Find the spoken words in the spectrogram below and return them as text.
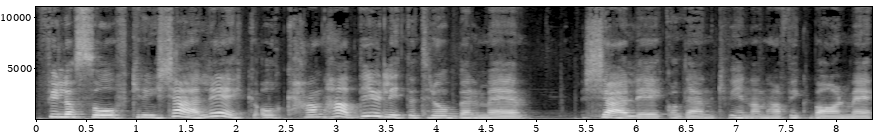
filosof kring kärlek och han hade ju lite trubbel med kärlek och den kvinnan han fick barn med.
